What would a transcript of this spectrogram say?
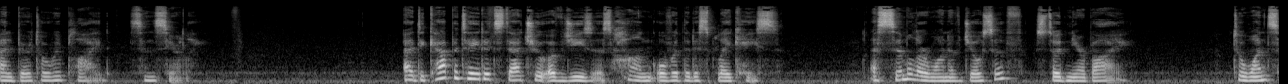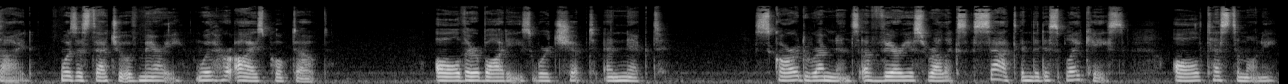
Alberto replied sincerely. A decapitated statue of Jesus hung over the display case. A similar one of Joseph stood nearby. To one side was a statue of Mary with her eyes poked out. All their bodies were chipped and nicked. Scarred remnants of various relics sat in the display case, all testimony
